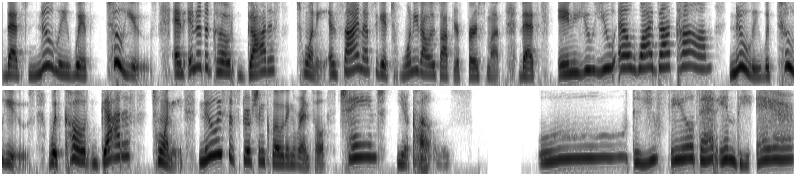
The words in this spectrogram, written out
That's Nuuly with two use and enter the code GODDESS20 and sign up to get $20 off your first month. That's N-U-U-L-Y.com. Nuuly with two U's with code GODDESS20. Nuuly subscription clothing rental. Change your clothes. Ooh, do you feel that in the air?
